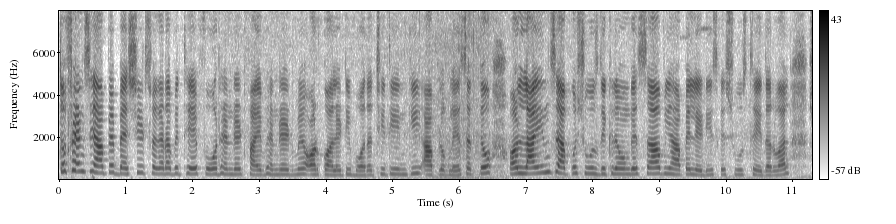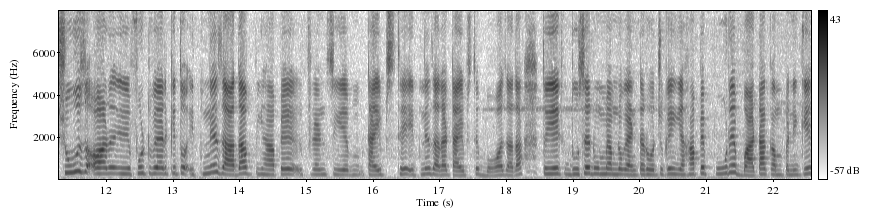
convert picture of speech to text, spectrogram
तो फ्रेंड्स यहाँ पे बेडशीट्स वगैरह भी थे 400 500 में, और क्वालिटी बहुत अच्छी थी इनकी, आप लोग ले सकते हो। और लाइन से आपको शूज़ दिख रहे होंगे, सब यहाँ पे लेडीज़ के शूज़ थे इधर वाल। शूज़ और फुटवेयर के तो इतने ज़्यादा यहाँ पे फ्रेंड्स ये टाइप्स थे, इतने ज़्यादा टाइप्स थे, बहुत ज़्यादा। तो ये दूसरे रूम में हम लोग एंटर हो चुके हैं। यहाँ पर पूरे बाटा कंपनी के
